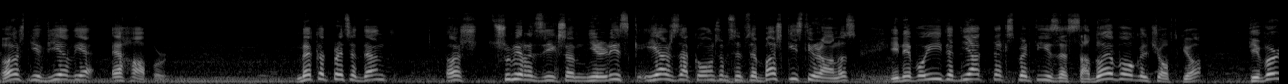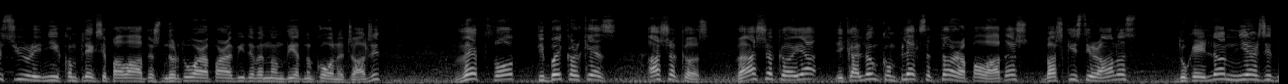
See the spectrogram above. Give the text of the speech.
është një vjedhje e hapur. Me këtë precedent, është shumë i rrezikshëm, një risk i jashtëzakonshëm, sepse bashkisë Tiranës i nevojitet një akt ekspertize, sado e vogël qoftë kjo, T'i vërë syrin një kompleksi pallatesh ndërtuara para viteve nëntëdhjetë në kohën e Xhaxhit, dhe të thotë t'i bëjë kërkesë ASHK-së dhe ASHK-ja i kalon komplekse të tëra pallatesh Bashkisë Tiranës duke i lënë njerëzit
